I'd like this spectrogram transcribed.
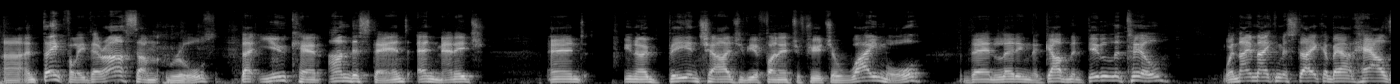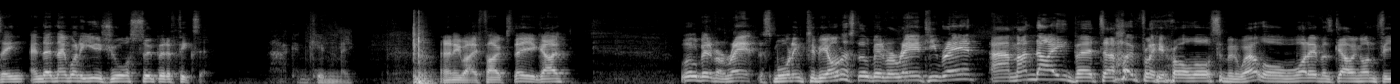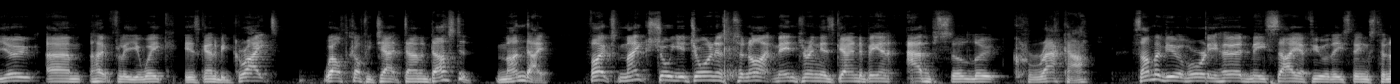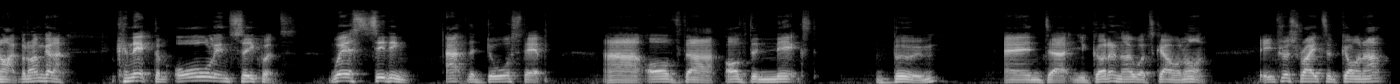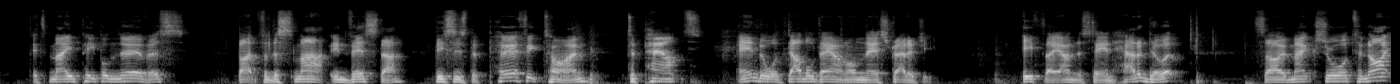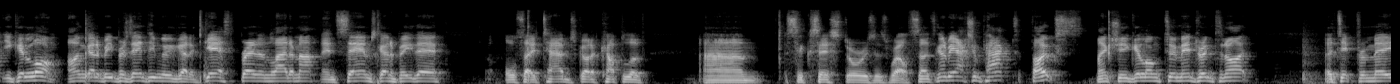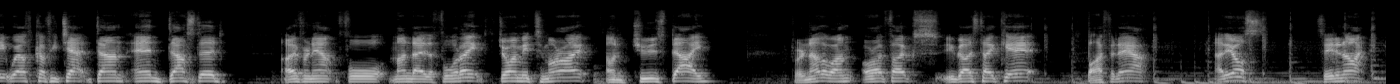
Uh, and thankfully, there are some rules that you can understand and manage, and you know, be in charge of your financial future way more than letting the government diddle the till when they make a mistake about housing and then they want to use your super to fix it. Fucking kidding me. Anyway, folks, there you go. A little bit of a rant this morning, to be honest. A little bit of a ranty rant uh, Monday, but uh, hopefully you're all awesome and well, or whatever's going on for you. Um, hopefully your week is going to be great. Wealth Coffee Chat done and dusted Monday. Folks, make sure you join us tonight. Mentoring is going to be an absolute cracker. Some of you have already heard me say a few of these things tonight, but I'm going to connect them all in sequence. We're sitting at the doorstep uh, of the of the next boom, and uh, you got to know what's going on. Interest rates have gone up. It's made people nervous, but for the smart investor, this is the perfect time to pounce and or double down on their strategy if they understand how to do it. So make sure tonight you get along. I'm going to be presenting. We've got a guest, Brennan Latimer, and Sam's going to be there. Also, Tab's got a couple of um, success stories as well. So it's going to be action packed, folks. Make sure you get along to mentoring tonight. That's it from me. Wealth Coffee Chat done and dusted. Over and out for Monday the 14th. Join me tomorrow on Tuesday for another one. All right, folks. You guys take care. Bye for now. Adios. See you tonight.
